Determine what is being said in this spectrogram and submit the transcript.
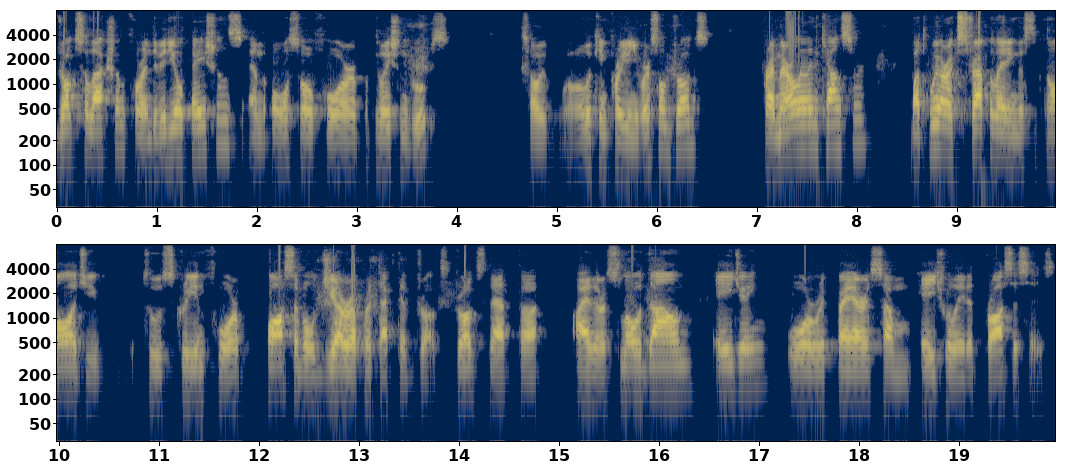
drug selection for individual patients and also for population groups. So we're looking for universal drugs, primarily in cancer. But we are extrapolating this technology to screen for possible geroprotective drugs, drugs that uh, either slow down aging or repair some age-related processes.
